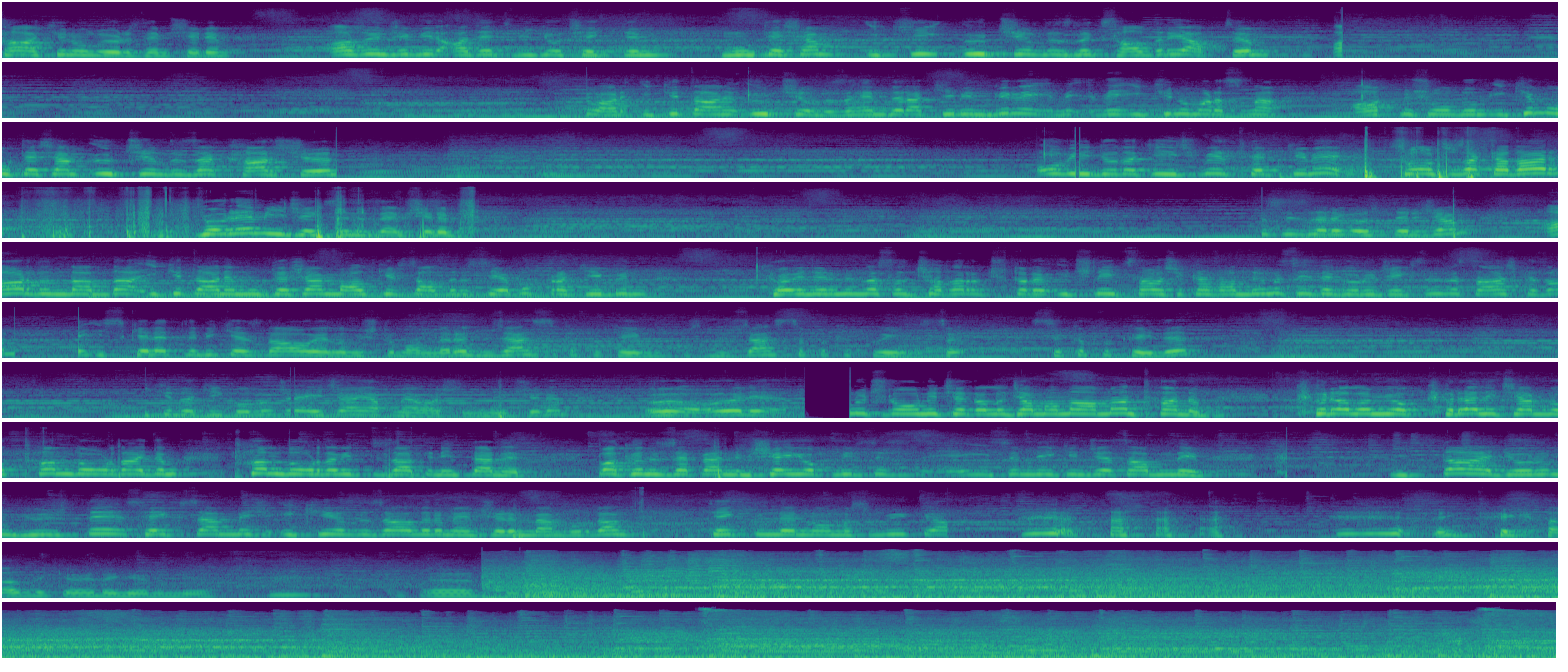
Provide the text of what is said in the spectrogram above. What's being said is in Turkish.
sakin oluyoruz hemşerim. Az önce bir adet video çektim. Muhteşem 2-3 yıldızlık saldırı yaptım. var. iki tane 3 yıldızı hem de rakibin 1 ve 2 numarasına atmış olduğum iki muhteşem 3 yıldıza karşı o videodaki hiçbir tepkimi sonsuza kadar göremeyeceksiniz hemşerim. Sizlere göstereceğim. Ardından da iki tane muhteşem Valkir saldırısı yapıp rakibin köylerini nasıl çatara çutara üçleyip savaşı kazandığımı siz de göreceksiniz ve savaş kazan İskeletle bir kez daha oyalamıştım onları. Güzel sıkı fıkıydı. Güzel sıkı fıkıydı. Sıkı fıkıydı. 2 dakika olunca heyecan yapmaya başladım hemşerim. Öyle 13 ile 13'e dalacağım ama aman tanrım. Kralım yok, kraliçem yok. Tam da oradaydım. Tam da orada bitti zaten internet. Bakınız efendim şey yok bir ses isimli ikinci hesabımdayım. İddia ediyorum %85 2 yıldızı alırım hemşerim ben buradan. Teklilerin olması büyük ya. tek tek kaldık öyle görünüyor. Evet.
